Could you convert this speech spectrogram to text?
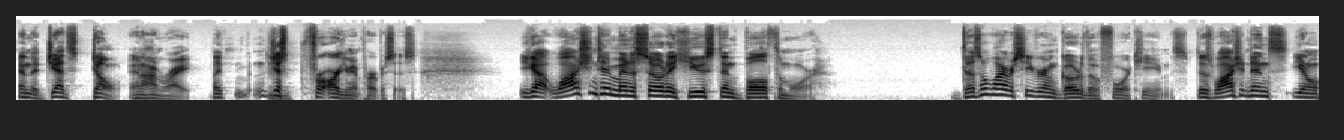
and the Jets don't, and I'm right, like just for argument purposes, you got Washington, Minnesota, Houston, Baltimore. Does a wide receiver even go to the four teams? Does Washington's you know?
